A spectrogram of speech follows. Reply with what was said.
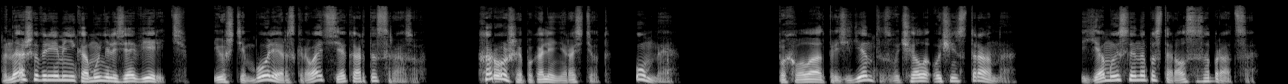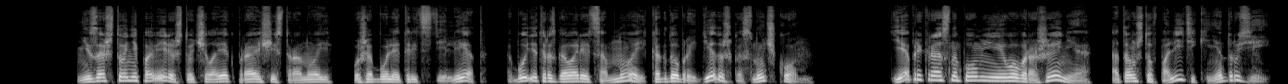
В наше время никому нельзя верить, и уж тем более раскрывать все карты сразу. Хорошее поколение растет, умное. Похвала от президента звучала очень странно, я мысленно постарался собраться. Ни за что не поверю, что человек, правящий страной уже более 30 лет, будет разговаривать со мной, как добрый дедушка с внучком. Я прекрасно помню его выражение о том, что в политике нет друзей.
